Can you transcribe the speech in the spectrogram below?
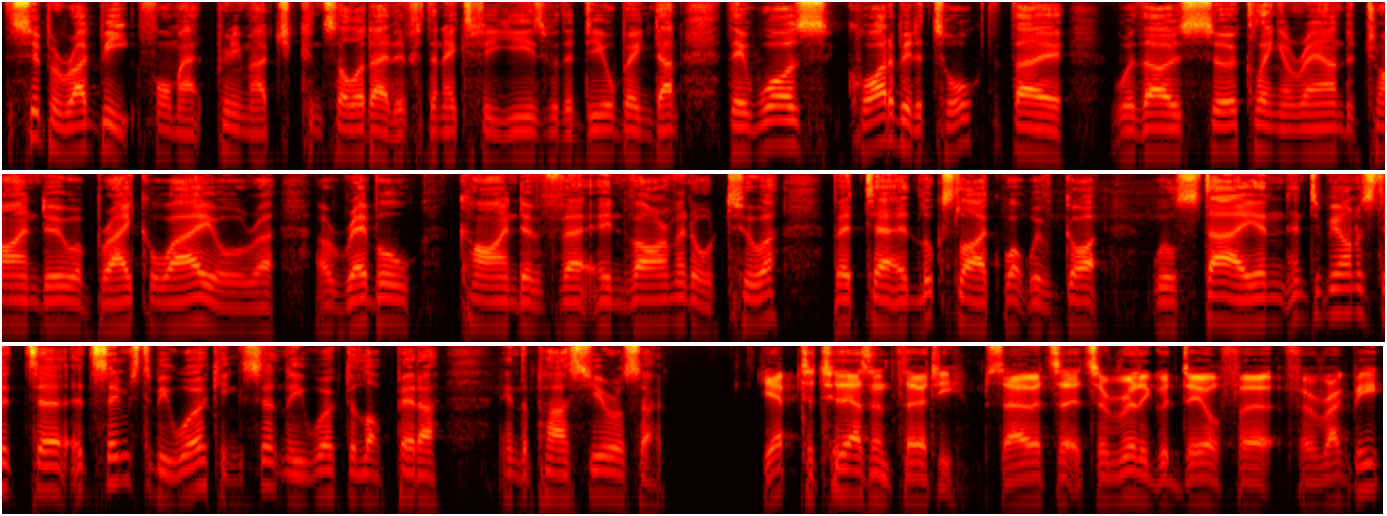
the Super Rugby format pretty much consolidated for the next few years with a deal being done. There was quite a bit of talk that they were those circling around to try and do a breakaway or a, a rebel kind of uh, environment or tour, but uh, it looks like what we've got will stay. And, and to be honest, it uh, it seems to be working. Certainly worked a lot better in the past year or so. Yep, to 2030. So it's a, it's a really good deal for, for rugby.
